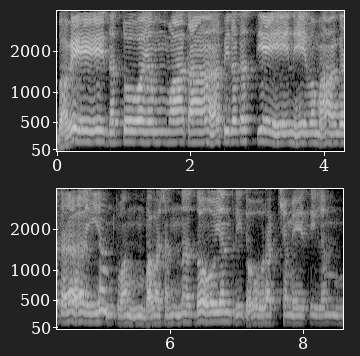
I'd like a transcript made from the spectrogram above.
भवे दत्तोऽयं वातापिरगस्त्येनेवमागत। इयं त्वं भवसन्नद्धो यन्त्रितो रक्षमेतिलम्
